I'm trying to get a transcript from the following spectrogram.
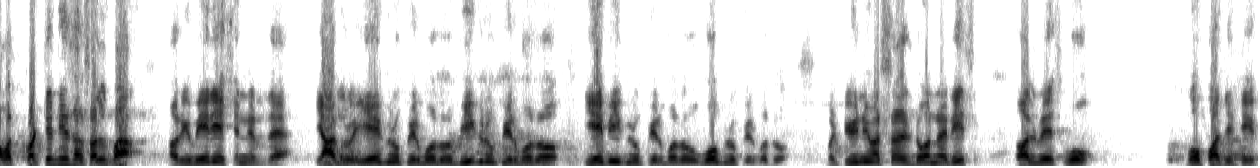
ಅವತ್ತು ಕೊಟ್ಟಿದ್ದೀನಿ ಸರ್ ಸ್ವಲ್ಪ. ಅವ್ರಿಗೆ ವೇರಿಯೇಷನ್ ಇರುತ್ತೆ. ಯಾವ ಗ್ರೂ ಎ ಗ್ರೂಪ್ ಇರ್ಬೋದು ಬಿ ಗ್ರೂಪ್ ಇರ್ಬೋದು ಎ ಬಿ ಗ್ರೂಪ್ ಇರ್ಬೋದು ಓ ಗ್ರೂಪ್ ಇರ್ಬೋದು. But universal donor is always O O positive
